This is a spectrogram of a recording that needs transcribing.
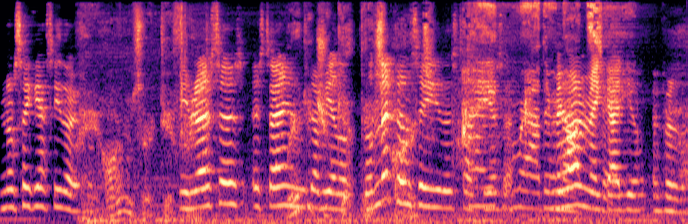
No sé qué ha sido eso. My arms are Mi different. brazo es- está Where did you encambiado. get these ¿Dónde has parts? conseguido esta pieza? Mejor me callo, es verdad.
